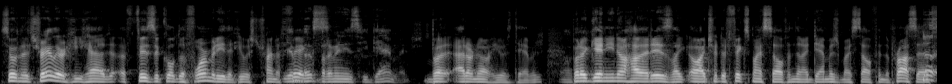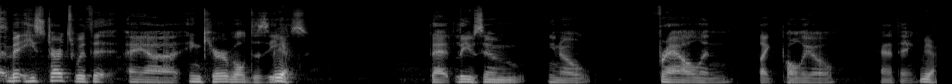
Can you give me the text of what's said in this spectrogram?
So in the trailer, he had a physical deformity that he was trying to Yeah, fix. but, but I mean, is he damaged? but I don't know. He was damaged. But again, you know how it is. Like, oh, I tried to fix myself and then I damaged myself in the No, process. but he starts with a, a uh, incurable disease that leaves him, you know, frail and like polio kind of thing. yeah.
